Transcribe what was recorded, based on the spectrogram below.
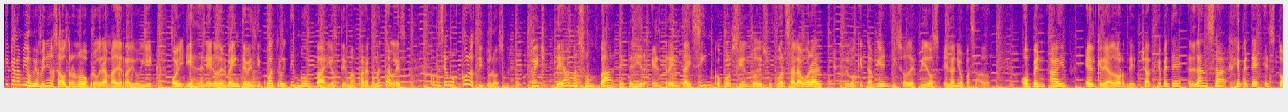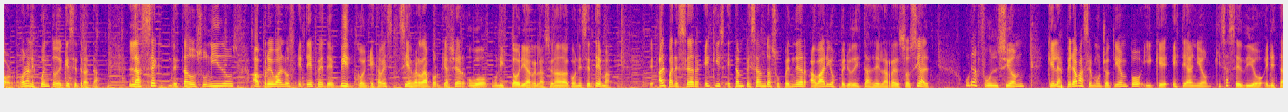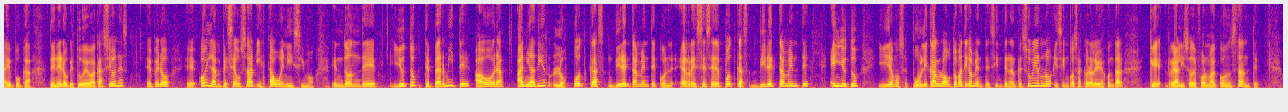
¿Qué tal amigos? Bienvenidos a otro nuevo programa de Radio Geek. Hoy 10 de enero del 2024 y tengo varios temas para comentarles. Comencemos con los títulos. Twitch de Amazon va a despedir el 35% de su fuerza laboral, algo que también hizo despidos el año pasado. OpenAI, el creador de ChatGPT, lanza GPT Store. Ahora les cuento de qué se trata. La SEC de Estados Unidos aprueba los ETF de Bitcoin. Esta vez sí es verdad porque ayer hubo una historia relacionada con ese tema. Eh, al parecer, X está empezando a suspender a varios periodistas de la red social. Una función que la esperaba hace mucho tiempo y que este año quizás se dio en esta época de enero que estuve de vacaciones, eh, pero eh, hoy la empecé a usar y está buenísimo. En donde YouTube te permite ahora añadir los podcasts directamente con RSS de podcast directamente en YouTube y digamos publicarlo automáticamente sin tener que subirlo y sin cosas que ahora le voy a contar que realizo de forma constante.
